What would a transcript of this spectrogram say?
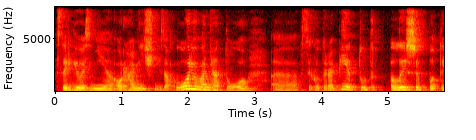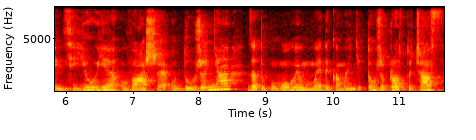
серйозні органічні захворювання, то психотерапія тут лише потенціює ваше одужання за допомогою медикаментів. То вже просто час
